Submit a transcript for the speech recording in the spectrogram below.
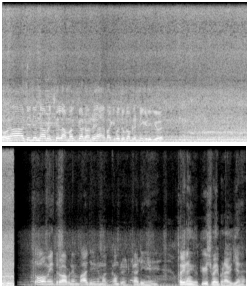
હવે આ સિઝનના આપણે છેલ્લા મગ કાઢવાનું રહ્યા બાકી બધું કમ્પ્લીટ નીકળી ગયું હોય તો મિત્રો, આપણે બાજરીને મગ કમ્પ્લીટ કાઢીને ફરી નાખ્યો. પિયુષભાઈ પણ આવી ગયા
